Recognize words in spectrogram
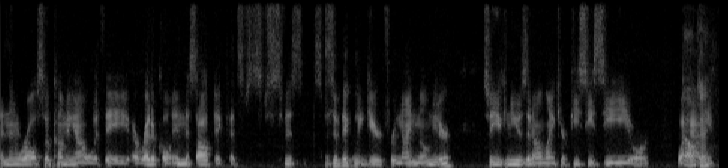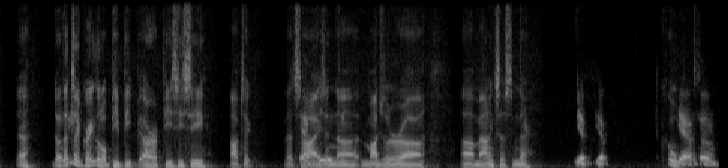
And then we're also coming out with a, a reticle in this optic that's spe- specifically geared for nine millimeter, so you can use it on like your PCC or what Oh, have okay. you. Yeah, no, So that's we- a great little PP or PCC optic, that size and uh, modular uh, uh, mounting system there. Yep, yep, Cool. yeah. So,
